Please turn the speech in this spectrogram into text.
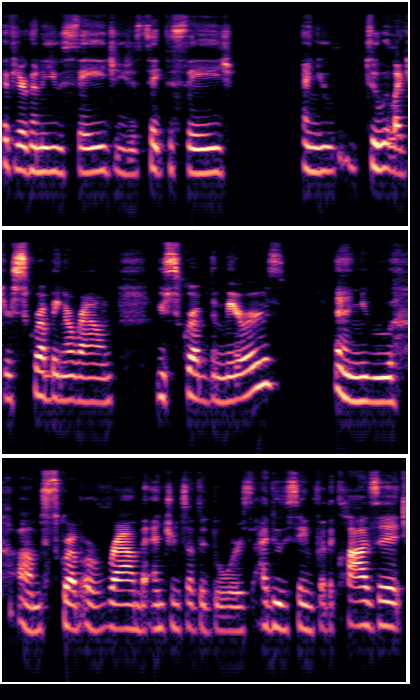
if you're going to use sage, you just take the sage and you do it like you're scrubbing around. You scrub the mirrors and you um, scrub around the entrance of the doors. I do the same for the closet.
